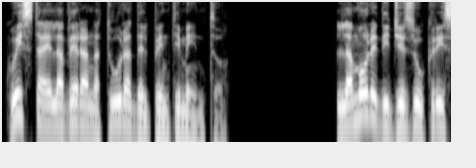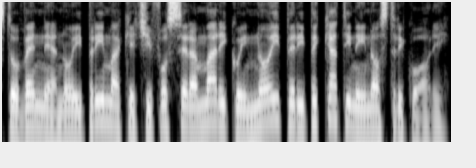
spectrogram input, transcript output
Questa è la vera natura del pentimento. L'amore di Gesù Cristo venne a noi prima che ci fosse rammarico in noi per i peccati nei nostri cuori.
